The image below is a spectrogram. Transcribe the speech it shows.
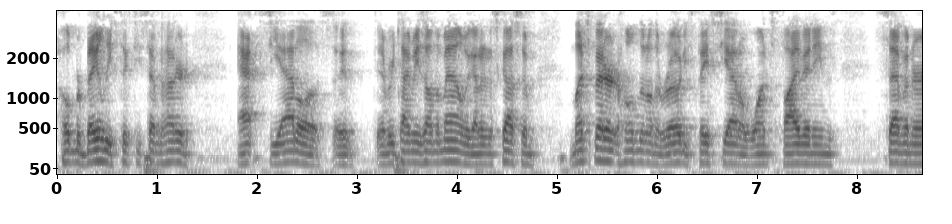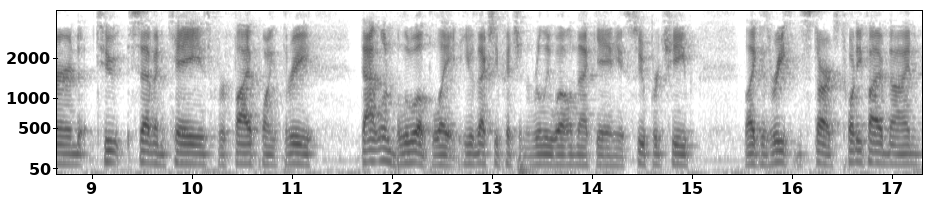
Homer Bailey, 6,700 at Seattle. It's, it's, every time he's on the mound, we got to discuss him. Much better at home than on the road. He's faced Seattle once, five innings, seven earned, two seven Ks for 5.3. That one blew up late. He was actually pitching really well in that game. He was super cheap. Like his recent starts 25 9,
